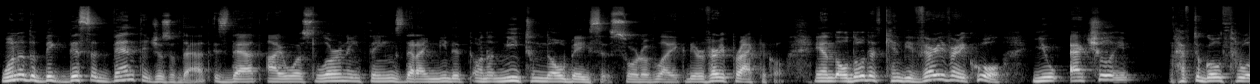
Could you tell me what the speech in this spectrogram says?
One of the big disadvantages of that is that I was learning things that I needed on a need to know basis, sort of like they're very practical. And although that can be very, very cool, you actually have to go through a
